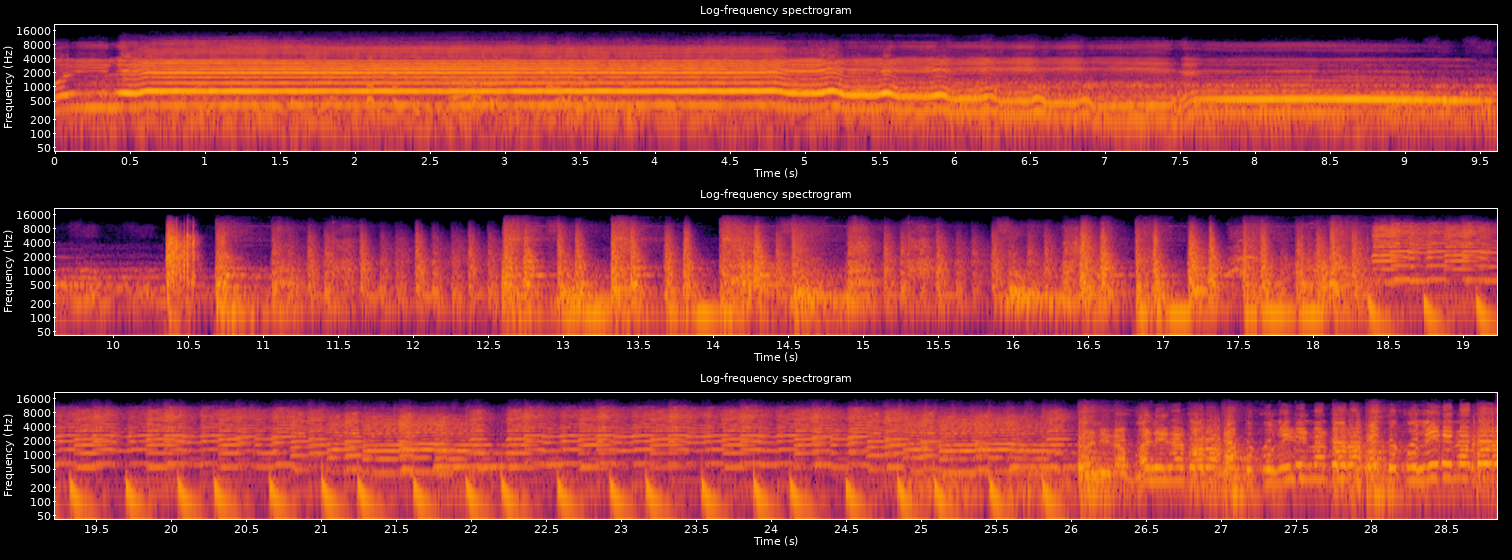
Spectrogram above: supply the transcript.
Oi! బలిర బలిర దొర బతుకులిడిన దొర బతుకులిడిన దొర.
